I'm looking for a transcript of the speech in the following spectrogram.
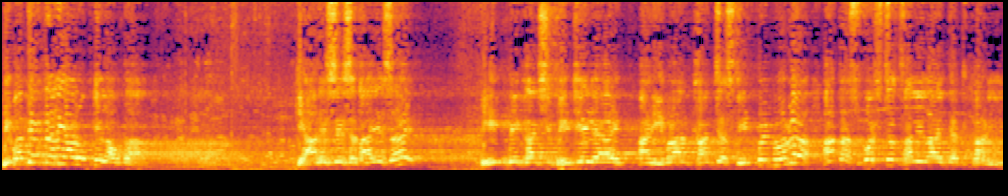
मी मध्यंतरी आरोप केला होता की आर एस एस आणि आय एस आय एकमेकांशी भेटलेले आहेत आणि इम्रान खानच्या स्टेटमेंटवर आता स्पष्ट झालेलं आहे त्या ठिकाणी.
